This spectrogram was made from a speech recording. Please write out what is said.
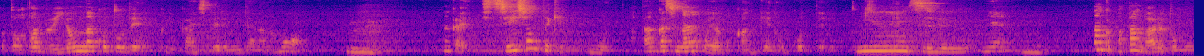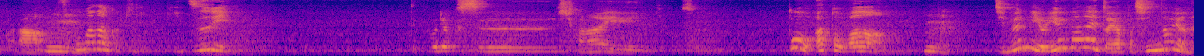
ことを多分いろんなことで繰り返してるみたいなのもなんかシチュエーションって結構もうパターン化しない？親子関係の起こってる時って、する。ね。なんかパターンがあると思うから、うん。そこがなんか気気づいて攻略するしかない気がするとあとは自分に余裕がないとやっぱしんどいよね。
